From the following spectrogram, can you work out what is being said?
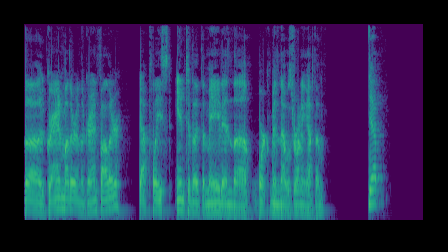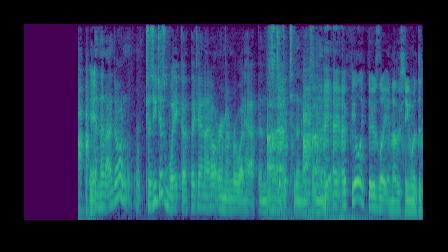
the grandmother and the grandfather got placed into the, the maid and the workman that was running at them Yep. And, then I don't. Does he just wake up again? I don't remember what happens Uh, to get to the next I, one. I I feel like there's like another scene with the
